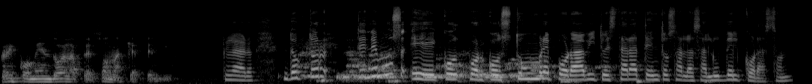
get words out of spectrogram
recomendó a la persona que atendimos. Claro. Doctor, ¿tenemos eh, por costumbre, por hábito, estar atentos a la salud del corazón?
